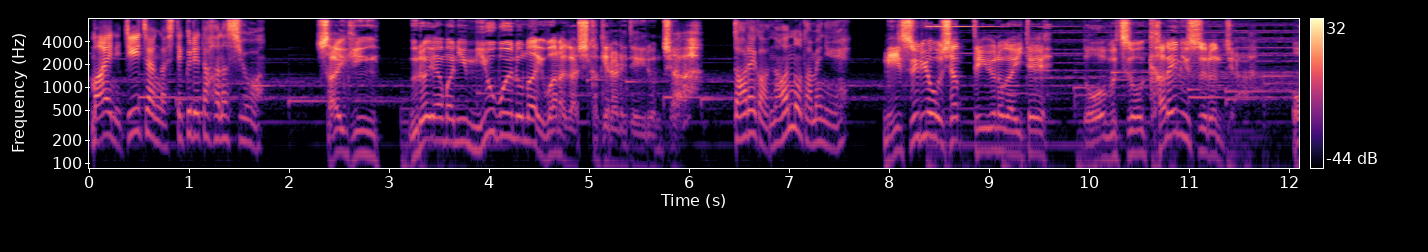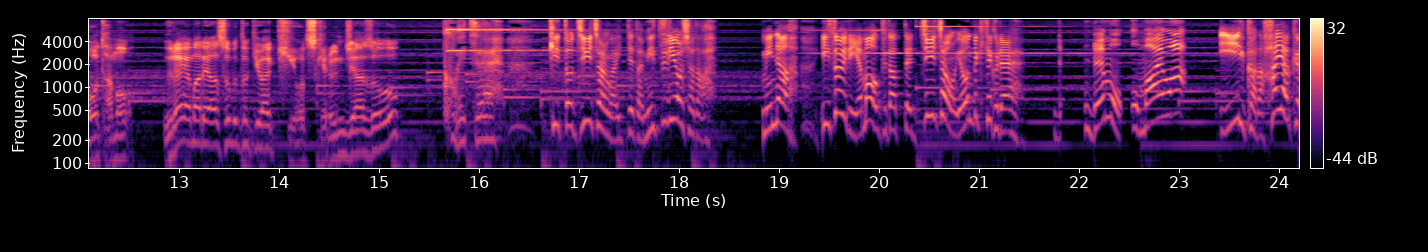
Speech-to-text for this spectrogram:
前にじいちゃんがしてくれた話を。最近裏山に見覚えのない罠が仕掛けられているんじゃ。誰が何のために？密猟者っていうのがいて動物を金にするんじゃ太田も裏山で遊ぶ時は気をつけるんじゃぞ。こいつきっとじいちゃんが言ってた密猟者だ。みんな急いで山を下ってじいちゃんを呼んできてくれ。ででもお前は？いいから早く。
